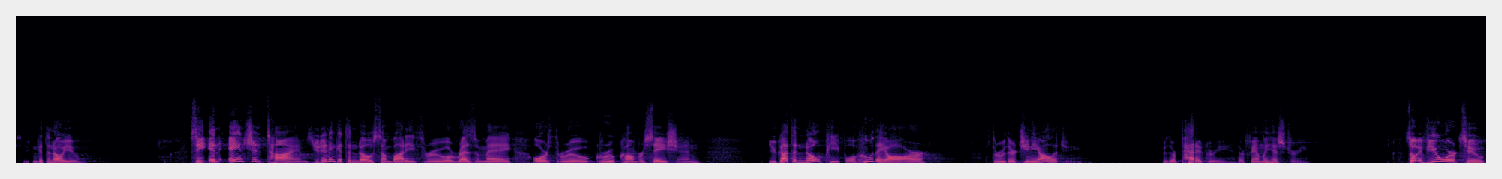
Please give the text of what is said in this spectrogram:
So you can get to know you. See, in ancient times, you didn't get to know somebody through a resume or through group conversation. You got to know people, who they are, through their genealogy, through their pedigree, their family history. So if you were to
